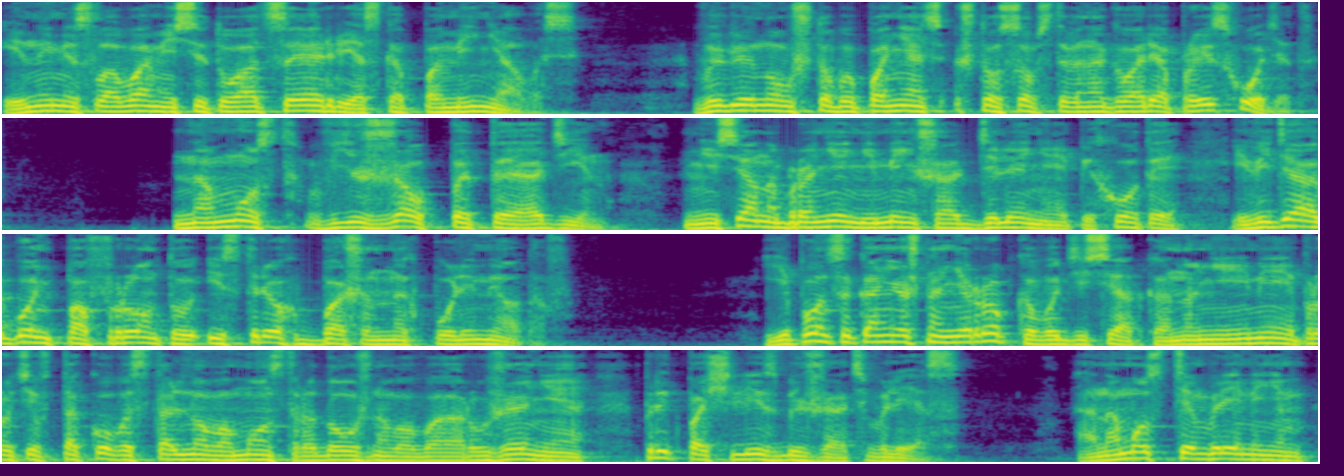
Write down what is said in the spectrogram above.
Иными словами, ситуация резко поменялась. Выглянул, чтобы понять, что, собственно говоря, происходит. На мост въезжал ПТ-1, неся на броне не меньше отделения пехоты и ведя огонь по фронту из трех башенных пулеметов. Японцы, конечно, не робкого десятка, но не имея против такого стального монстра должного вооружения, предпочли сбежать в лес. А на мост тем временем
